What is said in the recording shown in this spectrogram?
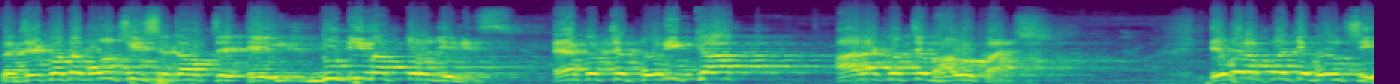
তা যে কথা বলছি সেটা হচ্ছে এই দুটি মাত্র জিনিস। এক হচ্ছে পরীক্ষা, আর এক হচ্ছে ভালো কাজ। এবার আপনাকে বলছি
